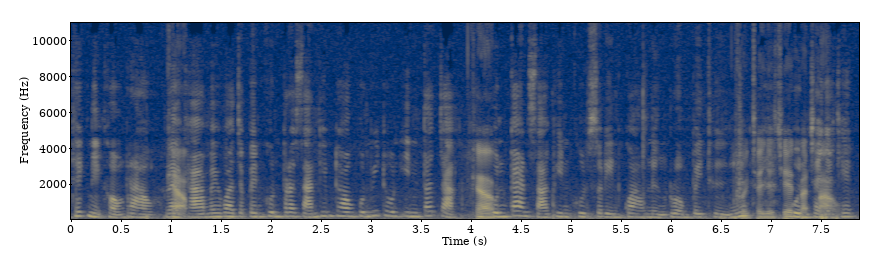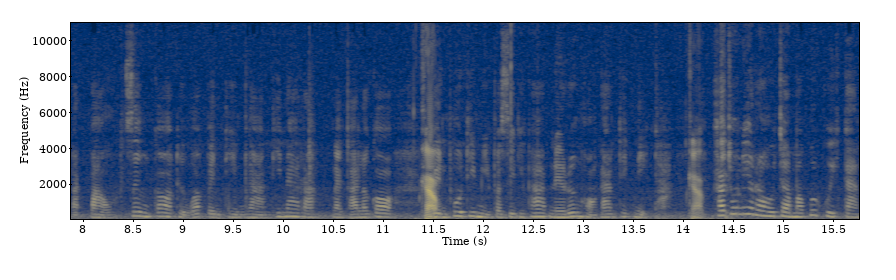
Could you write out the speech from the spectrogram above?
เทคนิคของเรานะครัคะบไม่ว่าจะเป็นคุณประสานทิมทองคุณวิทูลอินตจักรครับคุณก้านสาพินคุณสรินทร์กวาวหนึ่งรวมไปถึงคุณชัยเชษฐ์คุณปัดชัยเป่าเชษฐ์ปัดเป่า ซึ่งก็ถือว่าเป็นทีมงานที่น่ารักนะคะ แล้วก็ครับเป็นผู้ที่มีประสิทธิภาพในเรื่องของด้านเทคนิคค่ะครับค่ะช่วงนี้เราจะมาพูดคุยกัน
